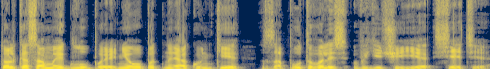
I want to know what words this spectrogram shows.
Только самые глупые, неопытные окуньки запутывались в ячее сети.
